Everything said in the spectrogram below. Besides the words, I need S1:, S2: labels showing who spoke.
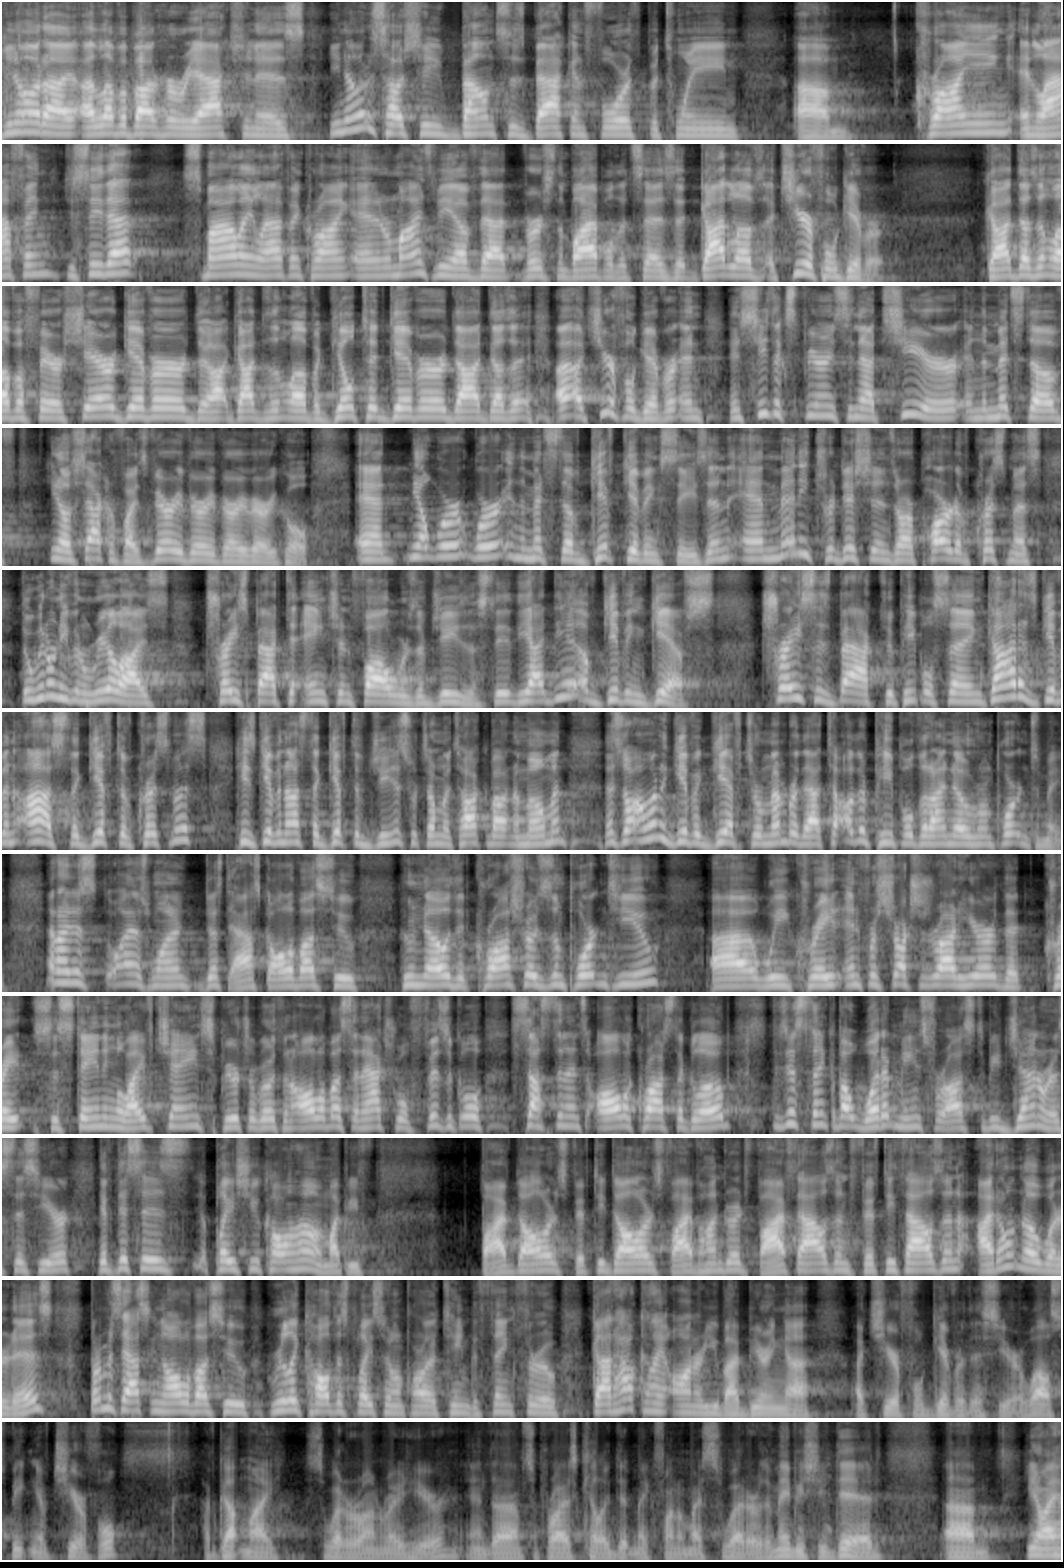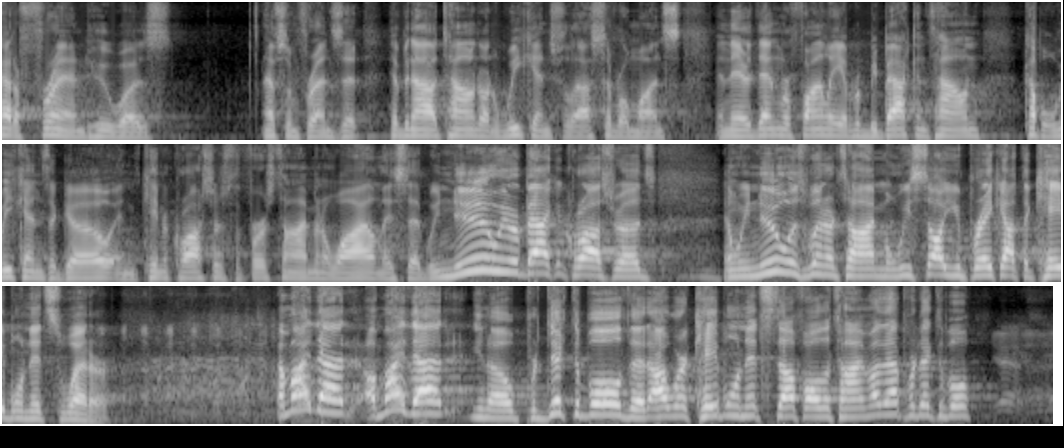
S1: You know what I, I love about her reaction is you notice how she bounces back and forth between um, crying and laughing. Do you see that? Smiling, laughing, crying. And it reminds me of that verse in the Bible that says that God loves a cheerful giver. God doesn't love a fair share giver. God doesn't love a guilted giver. God doesn't, a, cheerful giver. And, and she's experiencing that cheer in the midst of, you know, sacrifice. Very, very, very, very cool. And, you know, we're, we're in the midst of gift giving season, and many traditions are part of Christmas that we don't even realize trace back to ancient followers of Jesus. The, the idea of giving gifts traces back to people saying, God has given us the gift of Christmas. He's given us the gift of Jesus, which I'm going to talk about in a moment. And so I want to give a gift to remember that to other people that I know who are important to me. And I just, I just want to just ask all of us who, who know that Crossroads is important to you. Uh, we create infrastructures around here that create sustaining life change, spiritual growth in all of us, and actual physical sustenance all across the globe. To just think about what it means for us to be generous this year if this is a place you call home. It might be $5, $50, $500, $5,000, $50,000. I don't know what it is, but I'm just asking all of us who really call this place home part of the team to think through God, how can I honor you by being a, a cheerful giver this year? Well, speaking of cheerful, I've got my sweater on right here, and uh, I'm surprised Kelly didn't make fun of my sweater, though maybe she did. Um, you know, I had a friend who was I have some friends that have been out of town on weekends for the last several months, and they then were finally able to be back in town couple weekends ago and came to Crossroads for the first time in a while, and they said, We knew we were back at Crossroads, and we knew it was wintertime, and we saw you break out the cable knit sweater. am I that, am I that, you know, predictable that I wear cable knit stuff all the time? Am I that predictable?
